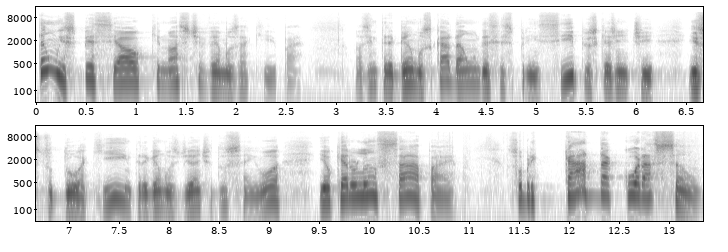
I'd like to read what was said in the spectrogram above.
tão especial que nós tivemos aqui, Pai. Nós entregamos cada um desses princípios que a gente estudou aqui, entregamos diante do Senhor, e eu quero lançar, Pai, sobre cada coração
